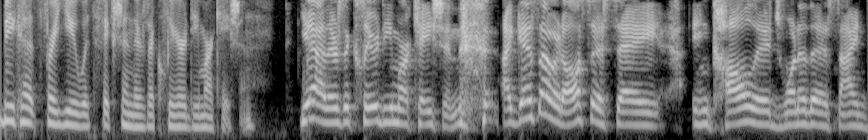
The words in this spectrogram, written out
Because for you with fiction, there's a clear demarcation. Yeah, there's a clear demarcation. I guess I would also say in college, one of the assigned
